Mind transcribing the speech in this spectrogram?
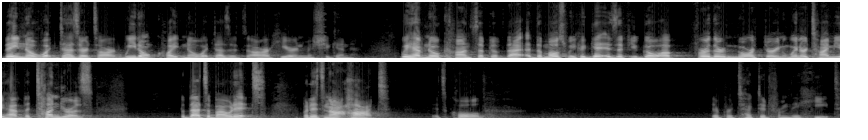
They know what deserts are. We don't quite know what deserts are here in Michigan. We have no concept of that. The most we could get is if you go up further north during wintertime, you have the tundras. But that's about it. But it's not hot, it's cold. They're protected from the heat.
